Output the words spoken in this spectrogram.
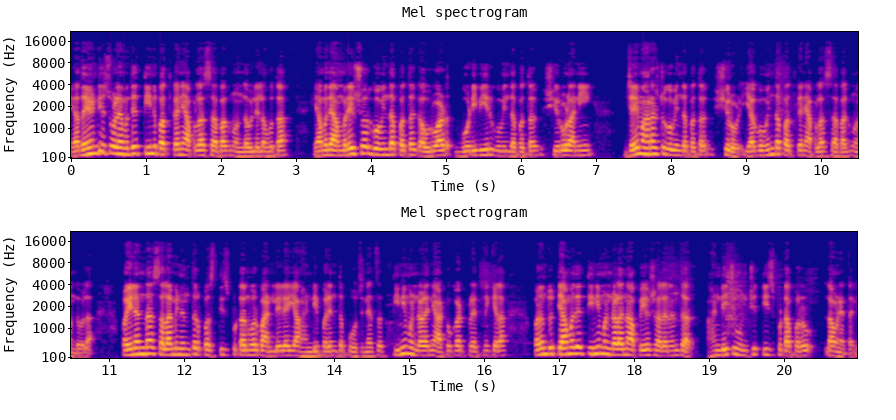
या दहिंडी सोहळ्यामध्ये तीन पथकांनी आपला सहभाग नोंदवलेला होता. यामध्ये अमरेश्वर गोविंद पथक औरवाड गोडीविहीर गोविंद पथक शिरोळ आणि जय महाराष्ट्र गोविंद पथक शिरोळ या गोविंद पथकाने आपला सहभाग नोंदवला. पहिल्यांदा सलामीनंतर पस्तीस फुटांवर बांधलेल्या या हंडीपर्यंत पोहोचण्याचा तिन्ही मंडळांनी आटोकाट प्रयत्न केला. परंतु त्यामध्ये तिन्ही मंडळांना अपयश आल्यानंतर हंडीची उंची तीस फुटापर लावण्यात आली.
